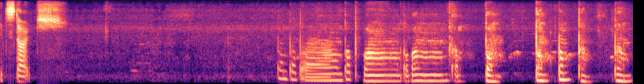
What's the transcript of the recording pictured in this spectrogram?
It starts. Bum bum bum bum bum bum bum bum bum bum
